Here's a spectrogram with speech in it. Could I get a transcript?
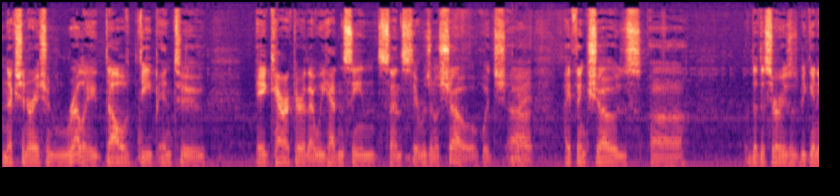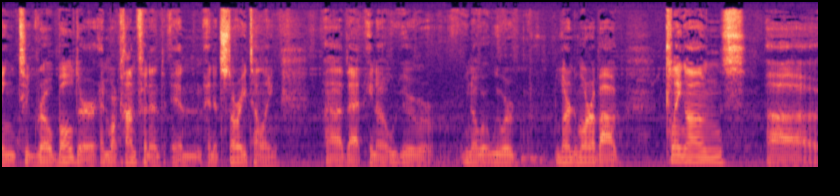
next generation really delved deep into a character that we hadn't seen since the original show which uh, Right. i think shows uh, that the series was beginning to grow bolder and more confident in, in its storytelling. Uh, that you know we were, you know we were learned more about Klingons, uh,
